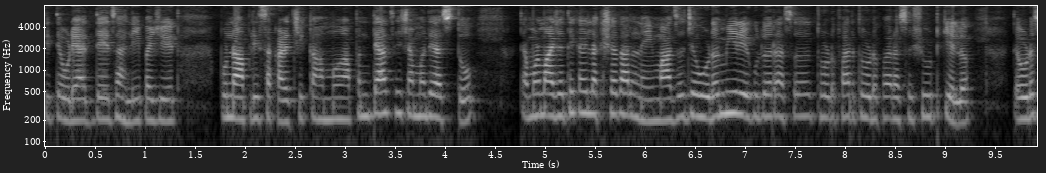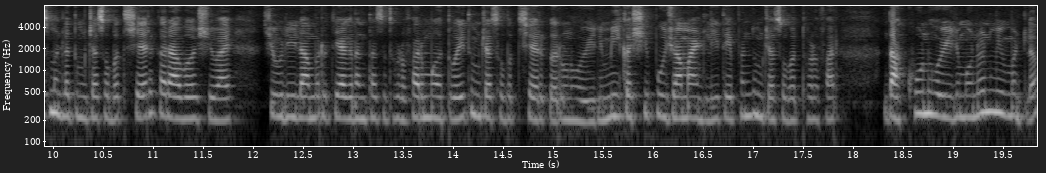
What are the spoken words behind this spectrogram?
ते तेवढे अध्याय झाले पाहिजेत. पुन्हा आपली सकाळची कामं आपण त्याच ह्याच्यामध्ये असतो. त्यामुळे माझ्या ते काही लक्षात आलं नाही. माझं जेवढं मी रेग्युलर असं थोडंफार थोडंफार असं शूट केलं तेवढंच म्हटलं तुमच्यासोबत शेअर करावं. शिवाय शिवलीलामृत या ग्रंथाचं थोडंफार महत्त्वही तुमच्यासोबत शेअर करून होईल. मी कशी पूजा मांडली ते पण तुमच्यासोबत थोडंफार दाखवून होईल. म्हणून मी म्हटलं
